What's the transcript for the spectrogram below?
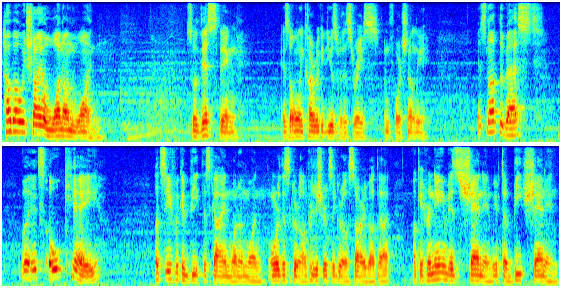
how about we try a one-on-one? -on -one? So this thing is the only car we could use for this race, unfortunately. It's not the best, but it's okay. Let's see if we could beat this guy in one-on-one, -on -one, or this girl. I'm pretty sure it's a girl, sorry about that. Okay, her name is Shannon. We have to beat Shannon.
